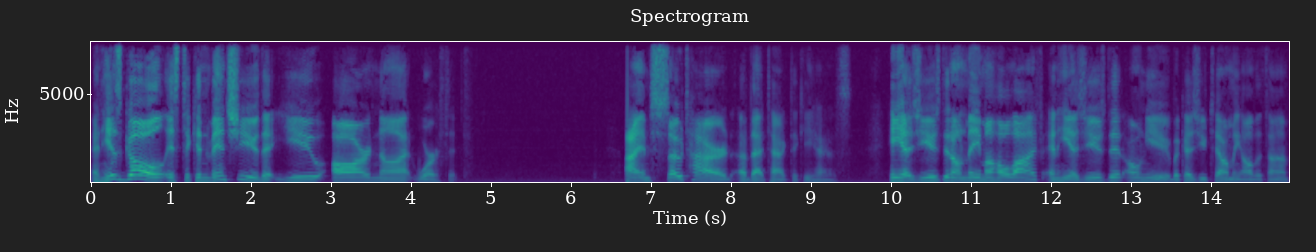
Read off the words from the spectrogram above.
and his goal is to convince you that you are not worth it. I am so tired of that tactic he has. He has used it on me my whole life and he has used it on you because you tell me all the time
